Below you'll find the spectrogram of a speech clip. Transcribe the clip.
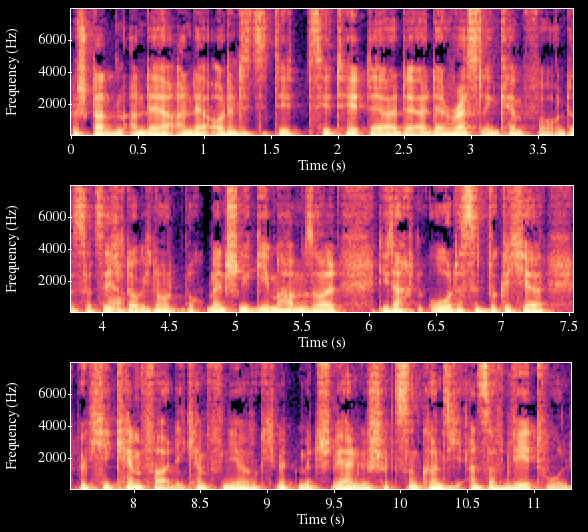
bestanden an der an der Authentizität der der der Wrestling-Kämpfe und es tatsächlich Ja. glaube ich noch noch Menschen gegeben haben soll, die dachten, oh, das sind wirkliche wirkliche Kämpfer, die kämpfen hier wirklich mit mit schweren Geschützen und können sich ernsthaft wehtun.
